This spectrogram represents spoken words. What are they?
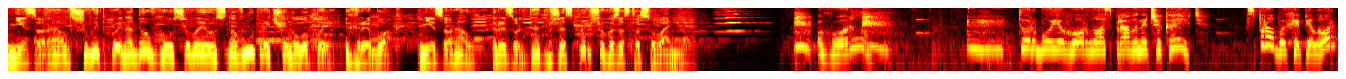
Нізорал швидко і надовго усуває основну причину лупи грибок. Нізорал результат вже з першого застосування. Горло? Турбує горло, а справи не чекають. Спробуй хепілор,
